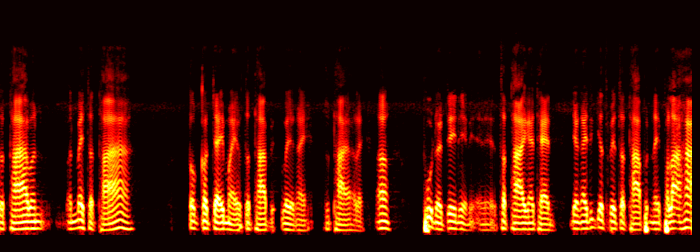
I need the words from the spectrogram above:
ศรัทธามัน มันไม่ศรัทธาต้องเข้าใจใหม่ศรัทธาว่ายังไงศรัทธาอะไรอะพูดหน่อยสิเนี่ยศรัทธาไงแทน ยังไงถึงจะเป็นศรัทธาในพระห้า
